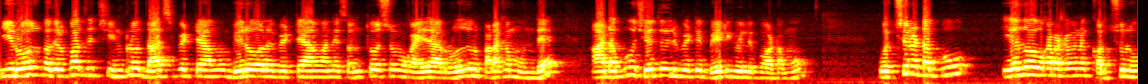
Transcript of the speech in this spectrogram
ఈ రోజు పది రూపాయలు తెచ్చి ఇంట్లో దాచిపెట్టాము బీరువాలో పెట్టాము అనే సంతోషం ఒక ఐదు ఆరు రోజులు పడకముందే ముందే ఆ డబ్బు చేతులు పెట్టి బయటికి వెళ్ళిపోవటము. వచ్చిన డబ్బు ఏదో ఒక రకమైన ఖర్చులు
